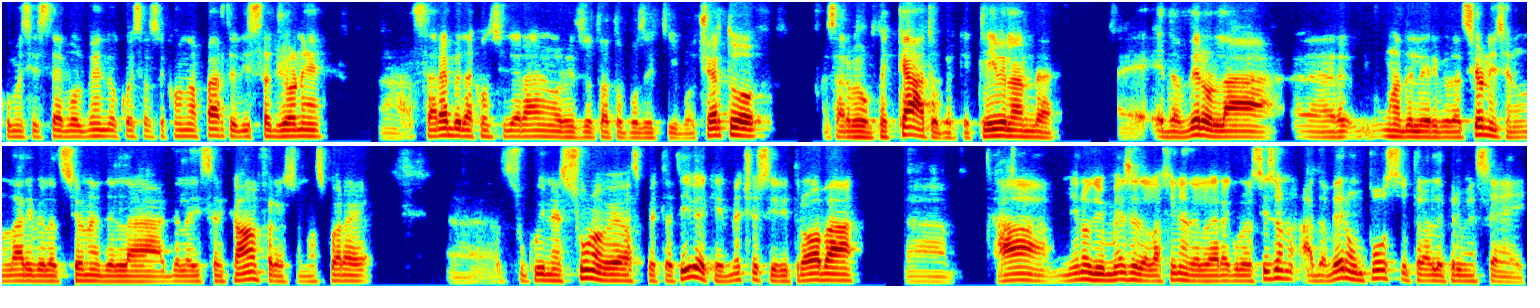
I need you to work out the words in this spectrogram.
come si sta evolvendo questa seconda parte di stagione, uh, sarebbe da considerare un risultato positivo. Certo sarebbe un peccato perché Cleveland è davvero la, eh, una delle rivelazioni, se non la rivelazione della, della Eastern Conference, una squadra eh, su cui nessuno aveva aspettative, che invece si ritrova eh, a meno di un mese dalla fine della regular season ad avere un posto tra le prime sei.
